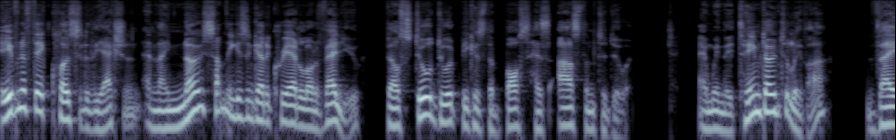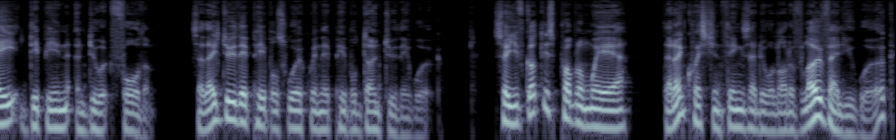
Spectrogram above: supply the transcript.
Even if they're closer to the action and they know something isn't going to create a lot of value, they'll still do it because the boss has asked them to do it. And when their team don't deliver, they dip in and do it for them. So they do their people's work when their people don't do their work. So you've got this problem where they don't question things, they do a lot of low value work.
